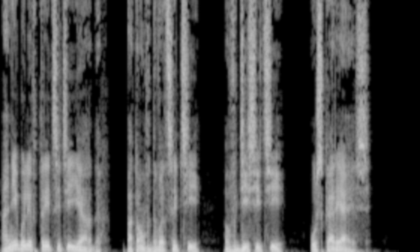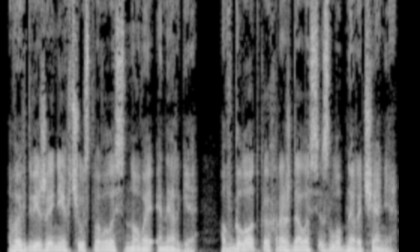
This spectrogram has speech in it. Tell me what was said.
Они были в 30 ярдах, потом в 20, в 10, ускоряясь. В их движениях чувствовалась новая энергия, в глотках рождалось злобное рычание.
